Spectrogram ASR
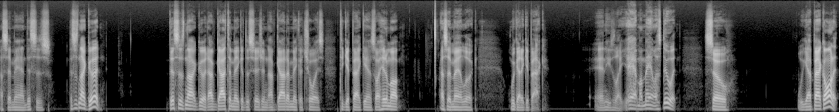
I said, "Man, this is this is not good. This is not good. I've got to make a decision. I've got to make a choice to get back in." So I hit him up. I said, "Man, look, we got to get back." And he's like, "Yeah, my man, let's do it." So we got back on it.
